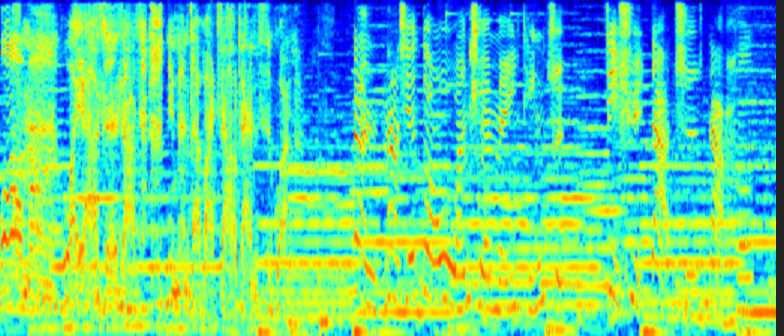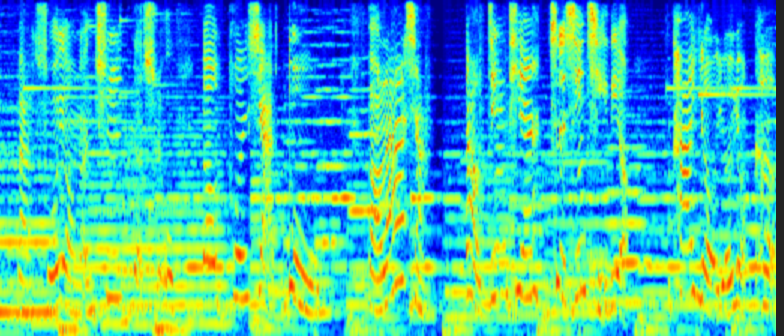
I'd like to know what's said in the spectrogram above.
我们，我要吃早餐，你们都把早餐吃光了。但那些动物完全没停止，继续大吃大喝，把所有能吃的食物是星期六，他有游泳课，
